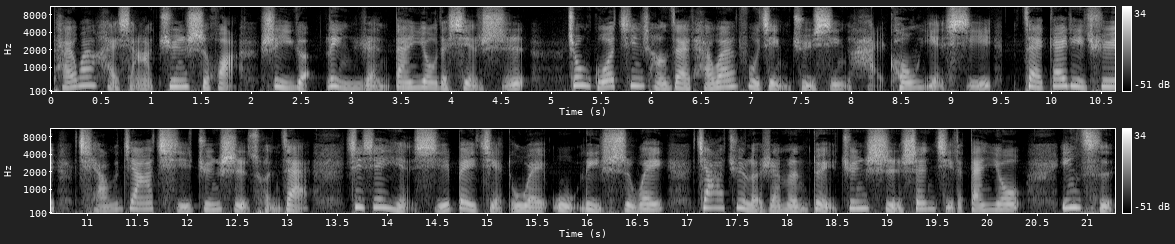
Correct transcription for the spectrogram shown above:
台湾海峡军事化是一个令人担忧的现实。中国经常在台湾附近举行海空演习，在该地区强加其军事存在。这些演习被解读为武力示威，加剧了人们对军事升级的担忧。因此，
